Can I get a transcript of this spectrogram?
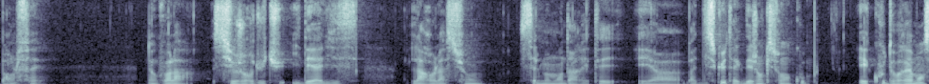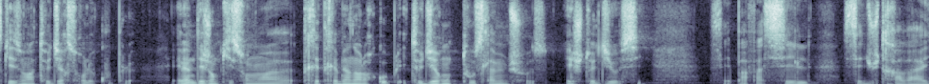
bah on le fait. Donc voilà, si aujourd'hui tu idéalises la relation, c'est le moment d'arrêter et euh, bah, discute avec des gens qui sont en couple écoute vraiment ce qu'ils ont à te dire sur le couple. Et même des gens qui sont euh, très très bien dans leur couple, ils te diront tous la même chose. Et je te le dis aussi, c'est pas facile, c'est du travail,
